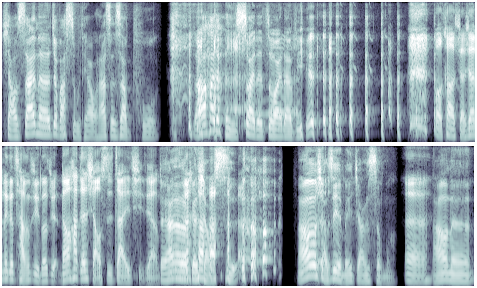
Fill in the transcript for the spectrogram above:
小三呢就把薯条往他身上泼，然后他就很帅的坐在那边。我靠，想象那个场景都觉得，然后他跟小四在一起这样子，对，他那时候跟小四，然后小四也没讲什么，嗯，然后呢，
